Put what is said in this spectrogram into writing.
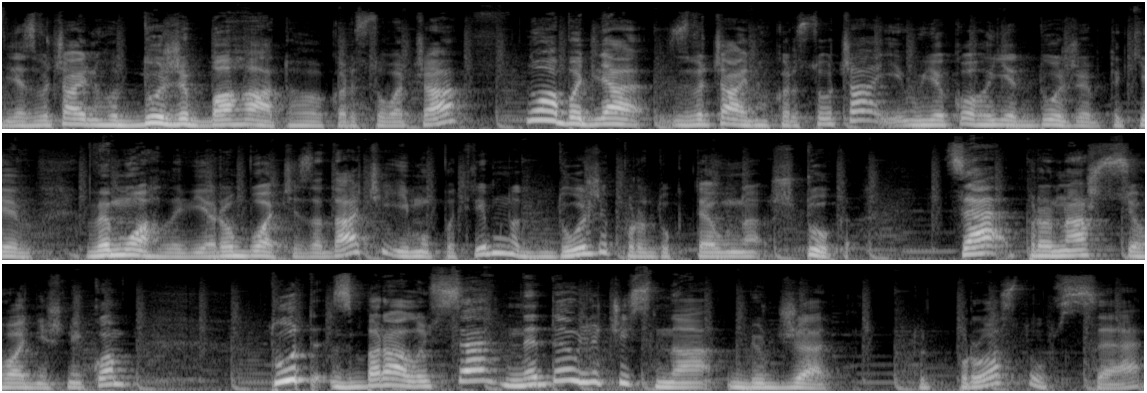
для звичайного дуже багатого користувача, ну або для звичайного користувача, у якого є дуже такі вимогливі робочі задачі, йому потрібна дуже продуктивна штука. Це про наш сьогоднішній комп. Тут збирали все, не дивлячись на бюджет. Тут просто все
